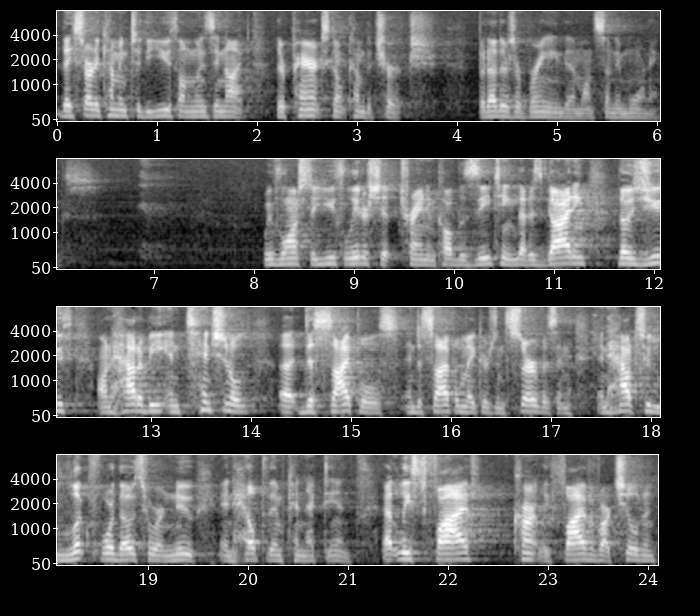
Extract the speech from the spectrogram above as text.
they started coming to the youth on Wednesday night. Their parents don't come to church, but others are bringing them on Sunday mornings. We've launched a youth leadership training called the Z Team that is guiding those youth on how to be intentional uh, disciples and disciple makers in service and, and how to look for those who are new and help them connect in. At least five, currently, five of our children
